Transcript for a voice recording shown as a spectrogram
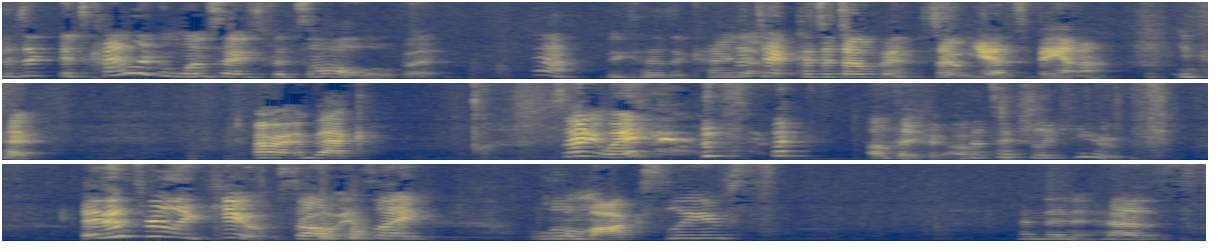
Is it? It's kind of like a one size fits all a little bit Yeah, because it kind that's of. That's it, because it's open. So yes, Vanna. Okay. All right, I'm back. So anyway, I'll take it off. That's actually cute. It is really cute. So it's like little mock sleeves, and then it has.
